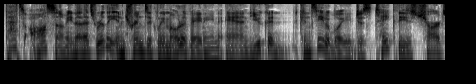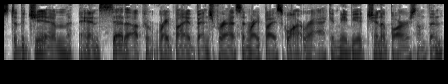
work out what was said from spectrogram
That's awesome. You know, that's really intrinsically motivating. And you could conceivably just take these charts to the gym and set up right by a bench press and right by a squat rack and maybe a chin up bar or something.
